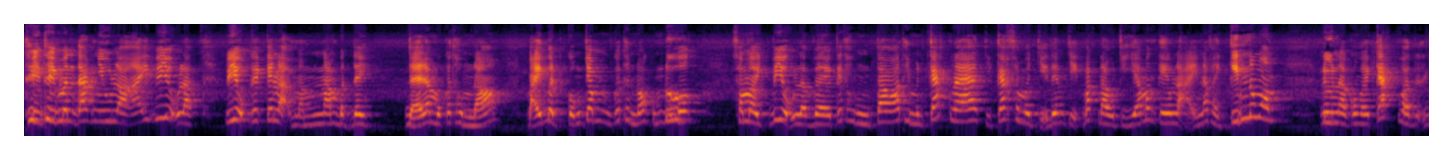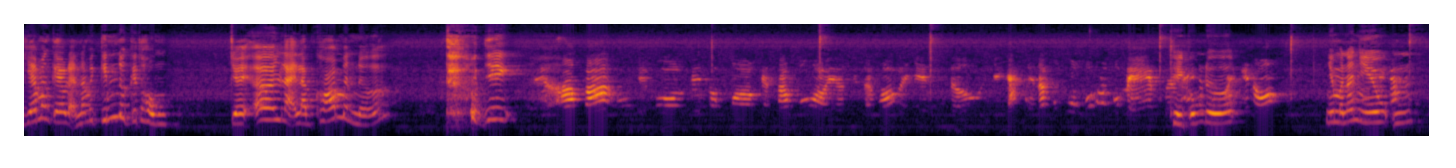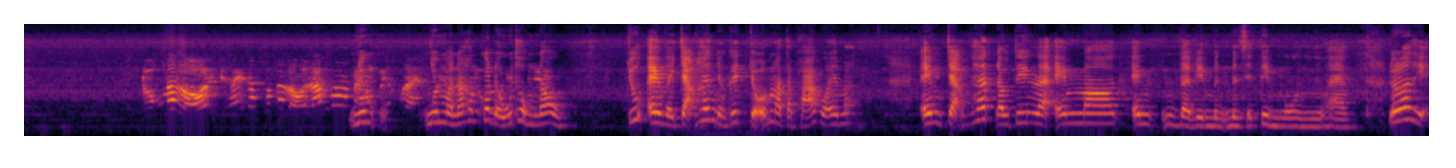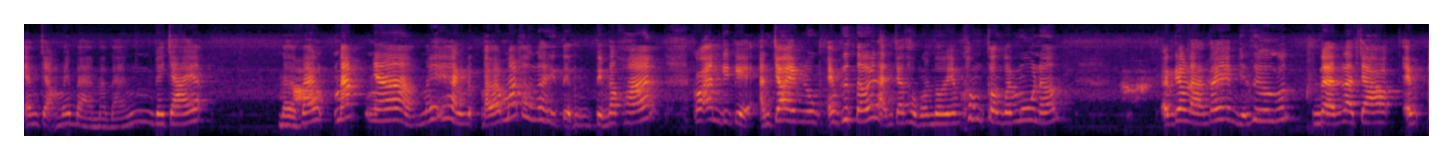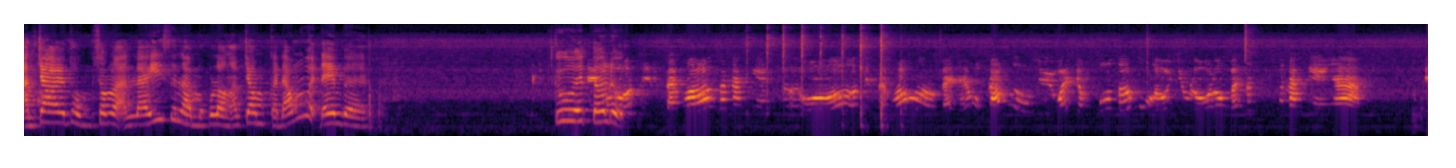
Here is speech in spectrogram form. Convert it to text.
thì thì mình đặt nhiều loại. Ví dụ là ví dụ cái cái loại mà năm bịch đi để là một cái thùng đó. Bảy bịch cũng trong một cái thùng đó cũng được. Xong rồi ví dụ là về cái thùng to thì mình cắt ra chị cắt xong rồi chị đem chị bắt đầu chị dán băng keo lại nó phải kín đúng không? Đường nào cũng phải cắt và dán băng keo lại nó mới kín được cái thùng. Trời ơi lại làm khó mình nữa. Tự nhiên. Thì cũng được. nhưng mà nó nhiều ừ. được nó lợi chị thấy nó nó lợi lắm á nhưng- nhưng mà nó không có đủ thùng đâu. Chút em phải chặn hết những cái chỗ mà tạp hóa của em á. Em chặn hết, đầu tiên là em ờ, em, tại vì mình mình sẽ tìm nguồn nhiều hàng. Lúc đó thì em chặn mấy bà mà bán ve chai á. Mà bán mắc nha, mấy hàng bà bán mắc hơn thì tiệm tiệm tạp hóa. Có anh kia kìa anh cho em luôn. Em cứ tới là anh cho thùng em thôi, em không cần phải mua nữa. Anh kêu là anh thấy em dễ thương quá là anh là cho em anh cho em thùng, xong rồi anh lấy, sẽ là một lần anh cho một cả đống rồi đem về cứ lấy tới được. Ở tiệm tạp hóa có 5 ngàn Ủa, ở tiệm tạp hóa bạn để một đống luôn. Nhiều quá trong phố tới muốn lựa nhiêu lựa luôn. Bạn tính có 5 ngàn à.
